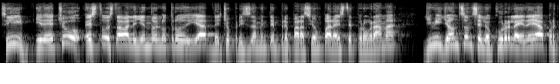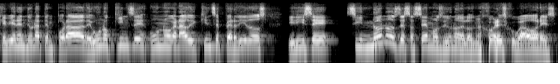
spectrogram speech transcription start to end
Sí, y de hecho, esto estaba leyendo el otro día, de hecho, precisamente en preparación para este programa. Jimmy Johnson se le ocurre la idea porque vienen de una temporada de 1-15, 1 ganado y 15 perdidos, y dice: si no nos deshacemos de uno de los mejores jugadores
